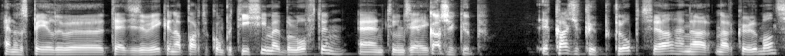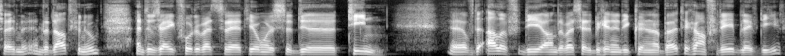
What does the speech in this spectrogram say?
En dan speelden we tijdens de week een aparte competitie met beloften. En toen zei ik. Cup. De Kasje Cup, klopt. Ja, naar, naar Keulemans, in- inderdaad genoemd. En toen zei ik voor de wedstrijd, jongens, de tien eh, of de elf die aan de wedstrijd beginnen, die kunnen naar buiten gaan. Frey blijft hier.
